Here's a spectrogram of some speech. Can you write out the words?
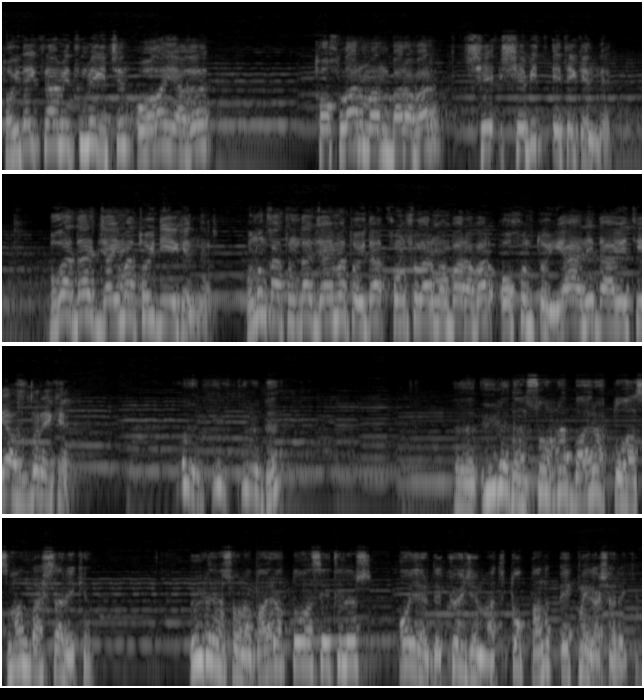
Toyda ikram edilmek için oğlan yağı toklarman barabar şe- şebit etekenler. Bu kadar cayma toy diyekenler. Bunun katında cayma toyda komşularla beraber okuntu yani davetiye yazılır eken. Oyun ilk günü de e, öğleden sonra bayrak duasıman başlar eken. Öğleden sonra bayrak duası etilir. O yerde köy cemaati toplanıp ekmek aşar eken.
